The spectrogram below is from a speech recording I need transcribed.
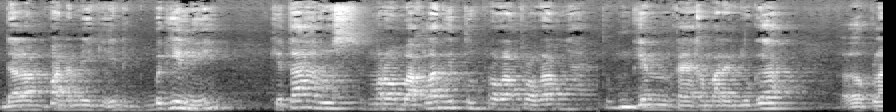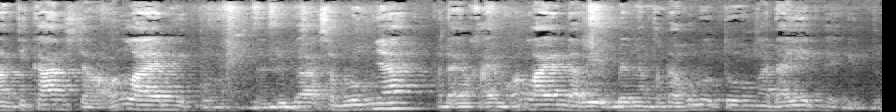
Dalam pandemi ini begini kita harus merombak lagi tuh program-programnya. Mungkin kayak kemarin juga eh, pelantikan secara online gitu. Dan juga sebelumnya ada LKM online dari BEM yang terdahulu tuh ngadain kayak gitu.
